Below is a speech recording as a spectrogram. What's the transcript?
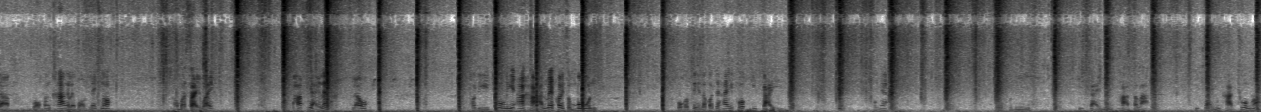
จากบ่อข้างๆนี่แหละบ่อเล็กเนาะเอามาใส่ไว้ พักใหญ่แล้วแล้ว พอดีช่วงนี้อาหารไม่ค่อยสมบูรณ์ ปกติเราก็จะให้พวกขี้ไก่พวกเนี้ยพอดีขี้ไก่มันขาดตลาดขี้ไก่มันขาดช่วงเนาะ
